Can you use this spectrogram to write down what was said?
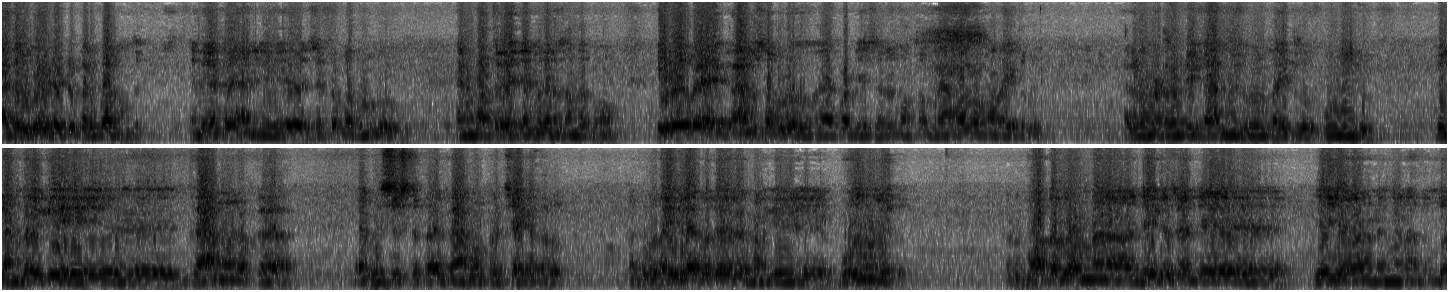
అదిరిపోయేటట్టు పరిపాలన ఉంది. ఎందుకంటే ఆయన సెప్టెంబర్ రెండు ఆయన బర్త్డే జన్మదిన సందర్భం. ఈ రోజే గ్రామ సభలు ఏర్పాటు చేశారు. మొత్తం గ్రామాల్లో ఉన్న రైతులు అక్కడ ఉన్నటువంటి కార్మికులు రైతులు కూలీలు వీళ్ళందరికీ గ్రామం యొక్క విశిష్టత గ్రామ ప్రత్యేకతలు. ఇప్పుడు రైతు లేకపోతే మనకి భోజనం లేదు. ఇప్పుడు బోర్డర్లో ఉన్న జై కిసాన్ జై జై జవాన్ అనే నినాదంతో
